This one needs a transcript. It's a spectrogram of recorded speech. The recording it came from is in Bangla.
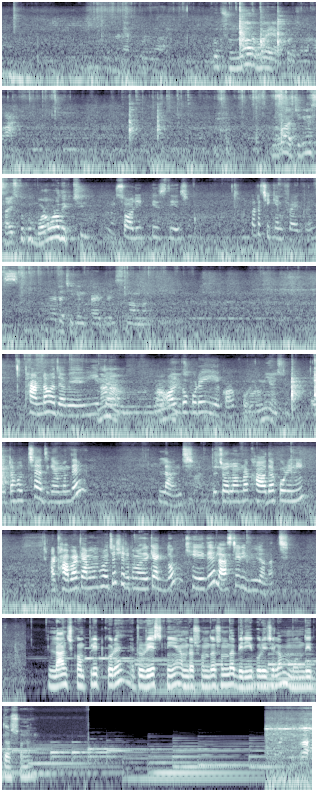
খুব সুন্দরভাবে র্যাপ করেছে বাবা চিকেনের সাইজ তো খুব বড় বড় দেখছি। সলিড পিস দিয়েছে। ওটা চিকেন ফ্রাইড রাইস এটা চিকেন ফ্রাইড রাইস নর্মাল ঠান্ডা হয়ে যাবে ইয়েটা অল্প। করে ইয়ে কর। গরমই আছে। তো এটা হচ্ছে আজকে আমাদের লাঞ্চ তো চলো আমরা খাওয়া দাওয়া করে নিই। আর খাবার কেমন হয়েছে সেটা তোমাদেরকে একদম খেয়ে দিয়ে লাস্টে রিভিউ জানাচ্ছি। লাঞ্চ কমপ্লিট করে একটু রেস্ট নিয়ে আমরা সন্ধ্যা সন্ধ্যা বেরিয়ে পড়েছিলাম মন্দির দর্শনে।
